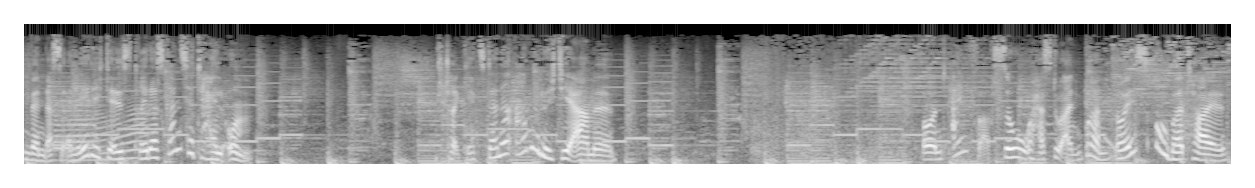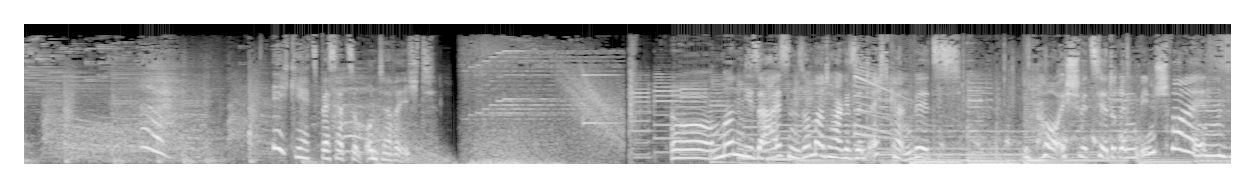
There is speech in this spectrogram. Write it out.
Wenn das erledigt ist, dreh das ganze Teil um. Streck jetzt deine Arme durch die Ärmel. Und einfach so hast du ein brandneues Oberteil. Ich gehe jetzt besser zum Unterricht. Oh Mann, diese heißen Sommertage sind echt kein Witz. Oh, ich schwitze hier drin wie ein Schwein.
